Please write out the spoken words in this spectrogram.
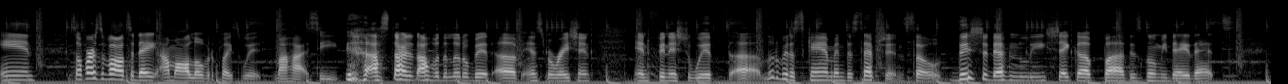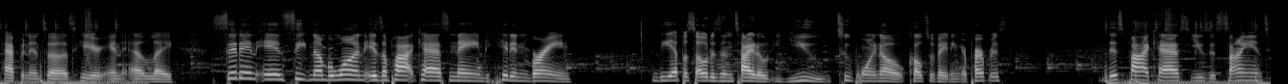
in. So, first of all, today I'm all over the place with my hot seat. I started off with a little bit of inspiration and finished with uh, a little bit of scam and deception. So, this should definitely shake up uh, this gloomy day that's happening to us here in LA. Sitting in seat number one is a podcast named Hidden Brain. The episode is entitled You 2.0 Cultivating Your Purpose. This podcast uses science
